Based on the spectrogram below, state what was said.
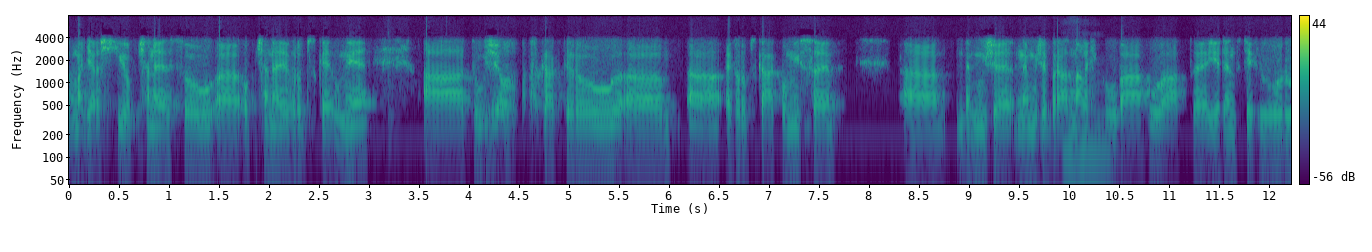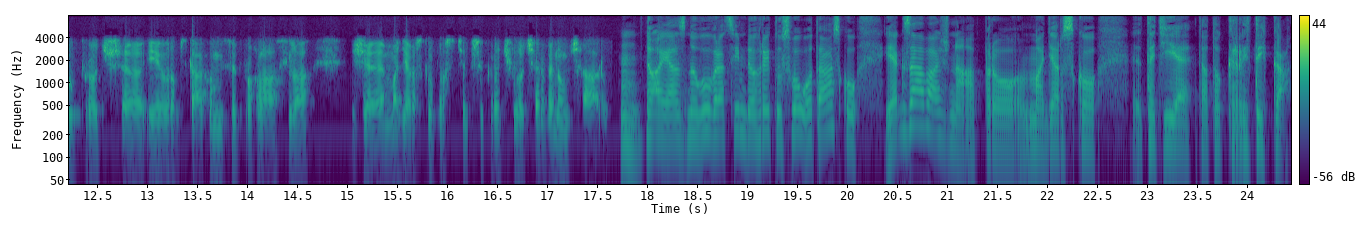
maďarští občané jsou občané Evropské unie a to už je otázka, kterou Evropská komise nemůže, nemůže brát na mhm. lehkou váhu a to je jeden z těch důvodů, proč i Evropská komise prohlásila, že Maďarsko prostě překročilo červenou čáru. Hmm. No a já znovu vracím do hry tu svou otázku. Jak závažná pro Maďarsko teď je tato kritika?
